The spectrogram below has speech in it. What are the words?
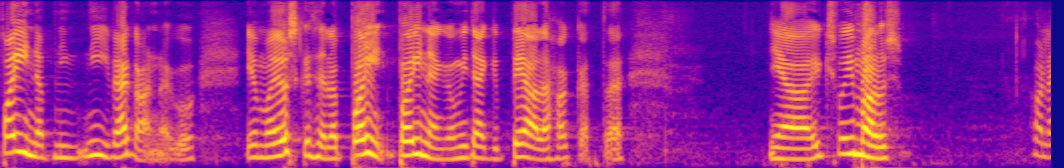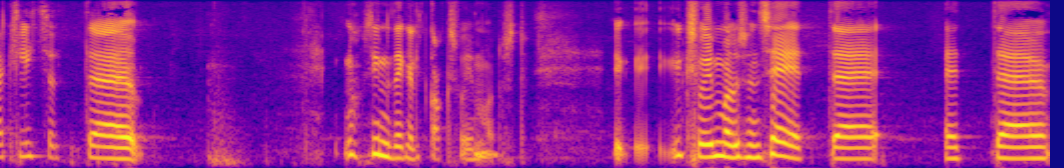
painab nii, nii väga nagu ja ma ei oska selle pain, painega midagi peale hakata. ja üks võimalus oleks lihtsalt äh, noh, siin on tegelikult kaks võimalust. üks võimalus on see, et äh, et äh,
